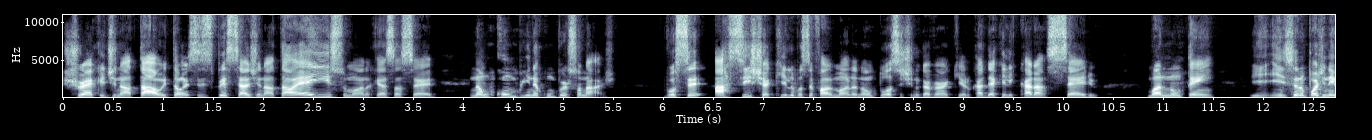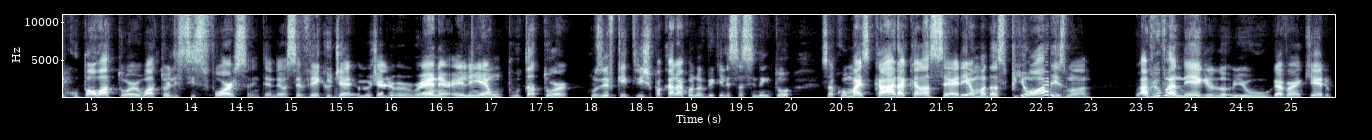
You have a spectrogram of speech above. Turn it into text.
Shrek de Natal? Então, esses especiais de Natal é isso, mano, que é essa série. Não combina com o personagem. Você assiste aquilo e você fala, mano, eu não tô assistindo Gavião Arqueiro. Cadê aquele cara sério? Mano, não tem. E, e, você não pode nem culpar o ator. O ator ele se esforça, entendeu? Você vê que o, Jer o Jeremy Renner, ele é um puta ator. Inclusive, fiquei triste pra caralho quando eu vi que ele se acidentou. Sacou? Mas, cara, aquela série é uma das piores, mano. A Viúva Negra e o Gavião Arqueiro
